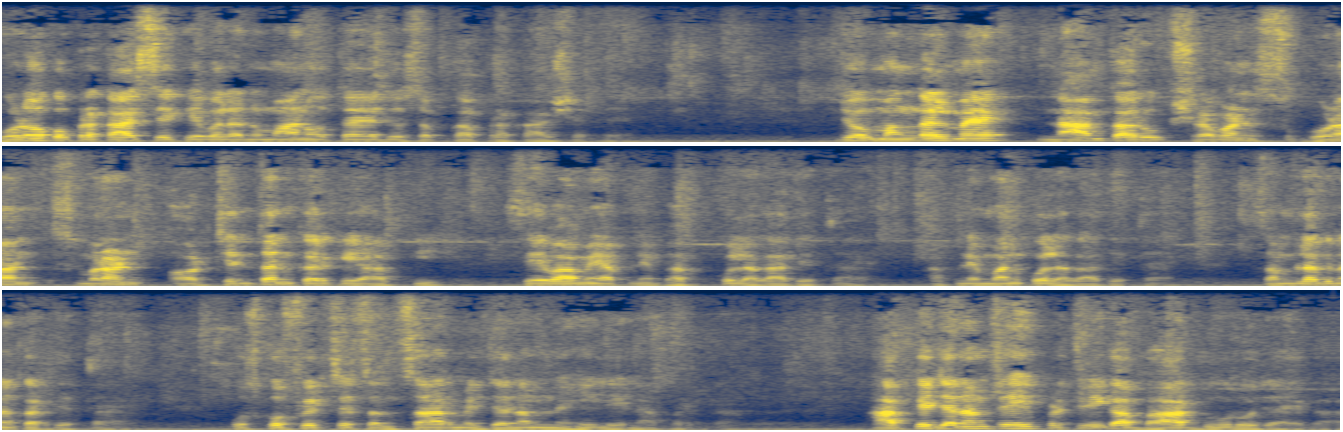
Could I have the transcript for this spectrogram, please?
गुणों को प्रकाश से केवल अनुमान होता है जो सबका प्रकाशक है। जो मंगलमय नाम का रूप श्रवण, गुणन, स्मरण और चिंतन करके आपकी सेवा में अपने भक्त को लगा देता है, अपने मन को लगा देता है, संलग्न कर देता है, उसको फिर से संसार में जन्म नहीं लेना पड़ता। आपके जन्म से ही पृथ्वी का भार दूर हो जाएगा।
